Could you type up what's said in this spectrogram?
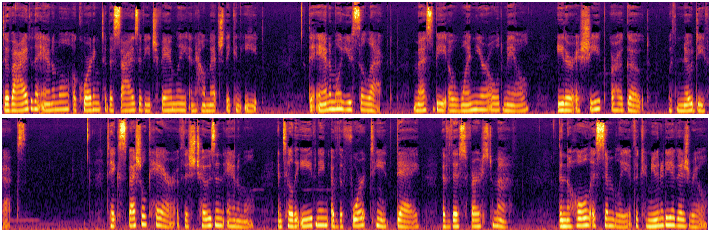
Divide the animal according to the size of each family and how much they can eat. The animal you select must be a one year old male, either a sheep or a goat, with no defects. Take special care of this chosen animal until the evening of the fourteenth day of this first month. Then the whole assembly of the community of Israel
